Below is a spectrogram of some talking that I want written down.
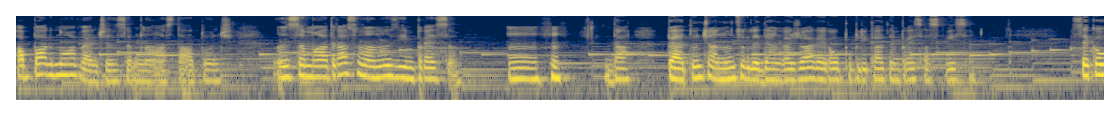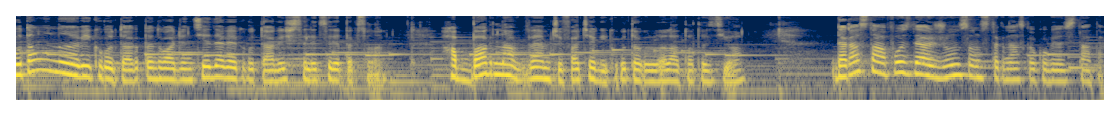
Habar nu aveam ce însemna asta atunci, însă m-a atras un anunț din presă. Mm, da, pe atunci anunțurile de angajare erau publicate în presa scrisă. Se căuta un recruiter pentru o agenție de recrutare și selecție de personal. Habar n-aveam ce face recruiterul ăla toată ziua. Dar asta a fost de ajuns să-mi stârnească curiozitatea.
